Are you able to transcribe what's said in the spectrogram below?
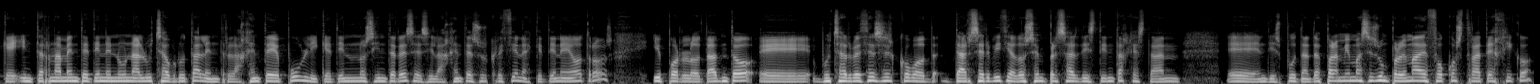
que internamente tienen una lucha brutal entre la gente de Publi que tiene unos intereses y la gente de suscripciones que tiene otros y por lo tanto eh, muchas veces es como dar servicio a dos empresas distintas que están eh, en disputa. Entonces para mí más es un problema de foco estratégico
